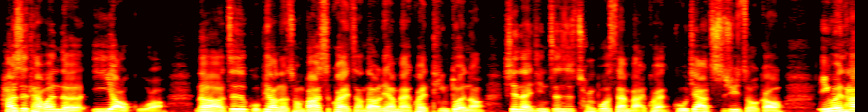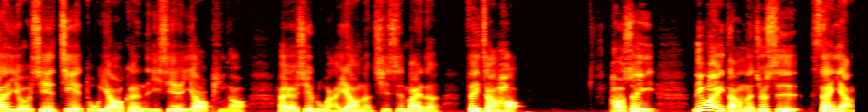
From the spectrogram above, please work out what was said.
它是台湾的医药股哦。那这只股票呢，从八十块涨到两百块停顿哦，现在已经正式冲破三百块，股价持续走高，因为它有一些戒毒药跟一些药品哦，还有一些乳癌药呢，其实卖的非常好，好，所以另外一档呢就是三阳，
